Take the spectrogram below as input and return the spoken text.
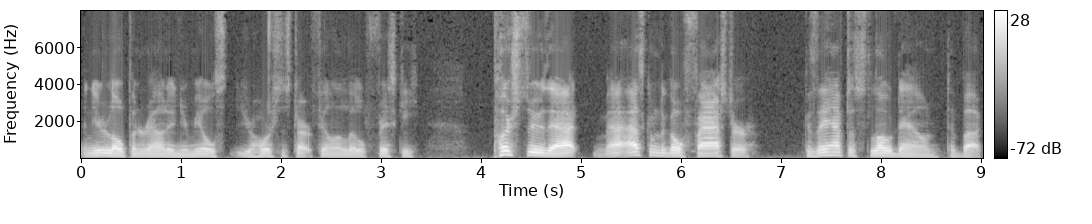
and you're loping around and your mules, your horses start feeling a little frisky, push through that. Ask them to go faster because they have to slow down to buck.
